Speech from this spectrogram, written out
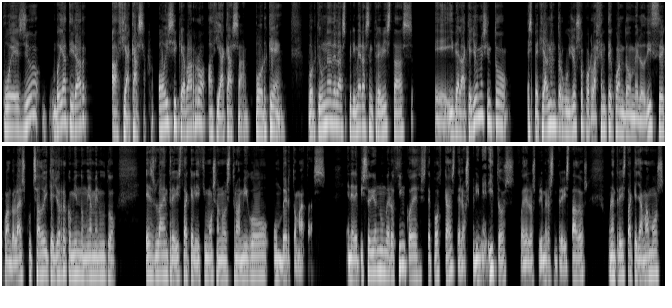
Pues yo voy a tirar hacia casa. Hoy sí que barro hacia casa. ¿Por qué? Porque una de las primeras entrevistas eh, y de la que yo me siento especialmente orgulloso por la gente cuando me lo dice, cuando la ha escuchado y que yo recomiendo muy a menudo, es la entrevista que le hicimos a nuestro amigo Humberto Matas en el episodio número 5 de este podcast, de los primeritos, fue de los primeros entrevistados, una entrevista que llamamos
